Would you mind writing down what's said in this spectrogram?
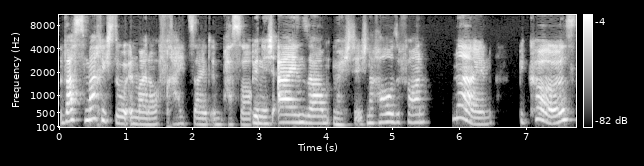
Was mache ich so in meiner Freizeit in Passau? Bin ich einsam? Möchte ich nach Hause fahren? Nein, because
